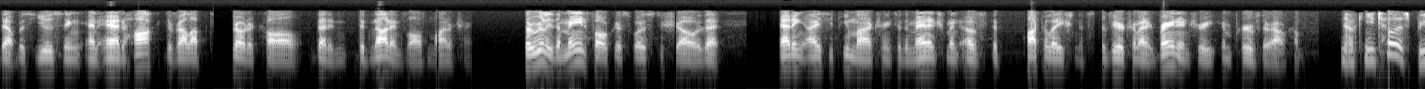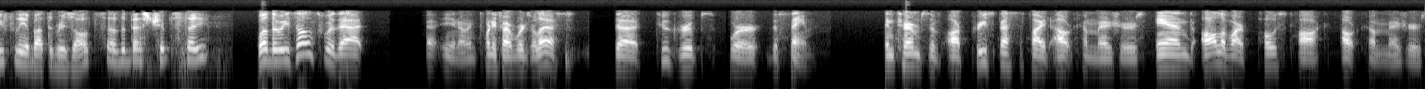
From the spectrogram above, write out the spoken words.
that was using an ad hoc developed protocol that did not involve monitoring. So really, the main focus was to show that adding ICP monitoring to the management of the population of severe traumatic brain injury improves their outcome. Now, can you tell us briefly about the results of the Best Trip study? Well, the results were that, uh, you know, in 25 words or less, the two groups were the same in terms of our pre-specified outcome measures and all of our post-hoc outcome measures.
